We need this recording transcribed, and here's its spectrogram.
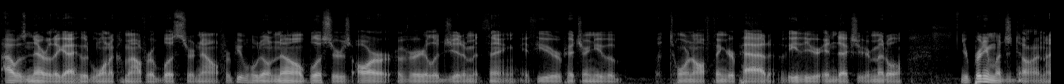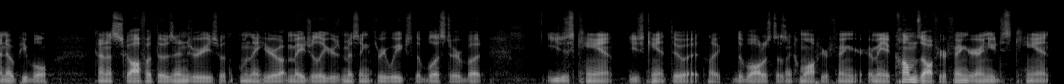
I was never the guy who would want to come out for a blister. Now, for people who don't know, blisters are a very legitimate thing. If you're a pitcher and you have a, a torn off finger pad of either your index or your middle, you're pretty much done. I know people kind of scoff at those injuries with when they hear about major leaguers missing three weeks with a blister, but you just can't you just can't do it. Like the ball just doesn't come off your finger. I mean, it comes off your finger, and you just can't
